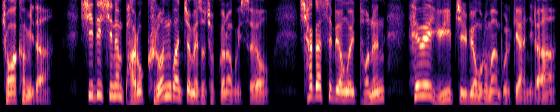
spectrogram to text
정확합니다. CDC는 바로 그런 관점에서 접근하고 있어요. 샤가스병을 더는 해외 유입 질병으로만 볼 게 아니라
